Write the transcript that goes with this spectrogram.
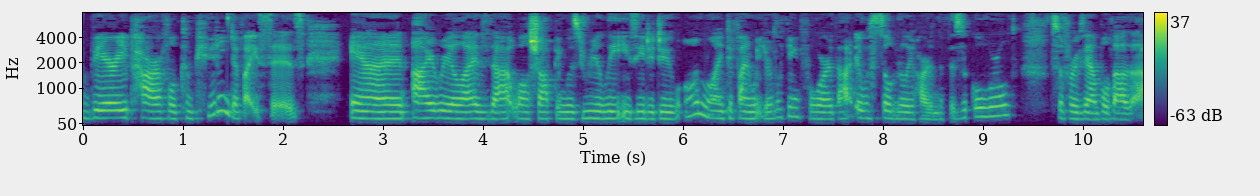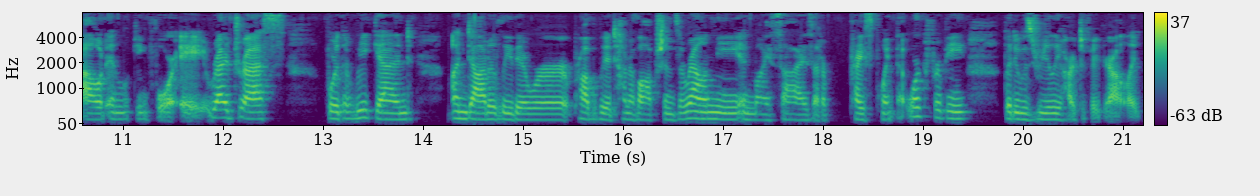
very powerful computing devices. And I realized that while shopping was really easy to do online to find what you're looking for, that it was still really hard in the physical world. So for example, if I was out and looking for a red dress for the weekend, undoubtedly there were probably a ton of options around me in my size at a price point that worked for me but it was really hard to figure out like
